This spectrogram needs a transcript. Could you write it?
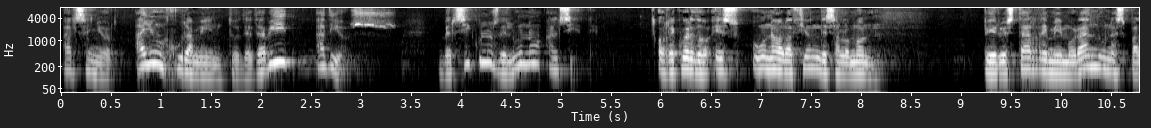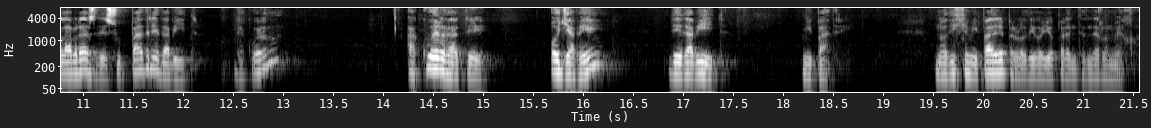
al Señor. Hay un juramento de David a Dios, versículos del 1 al 7. Os recuerdo, es una oración de Salomón, pero está rememorando unas palabras de su padre David. ¿De acuerdo? Acuérdate, oh Yahvé, de David, mi padre. No dice mi padre, pero lo digo yo para entenderlo mejor.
